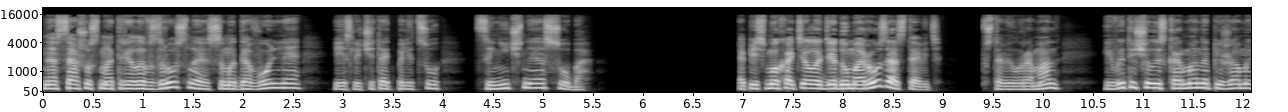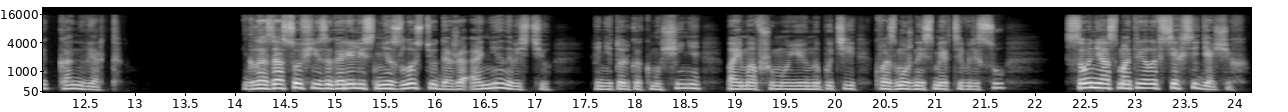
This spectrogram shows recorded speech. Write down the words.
На Сашу смотрела взрослая, самодовольная если читать по лицу, циничная особа. «А письмо хотела Деду Мороза оставить?» — вставил Роман и вытащил из кармана пижамы конверт. Глаза Софьи загорелись не злостью даже, а ненавистью, и не только к мужчине, поймавшему ее на пути к возможной смерти в лесу, Соня осмотрела всех сидящих.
